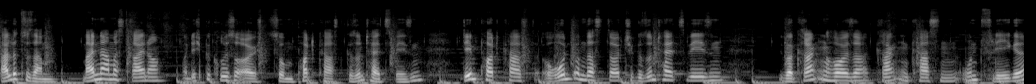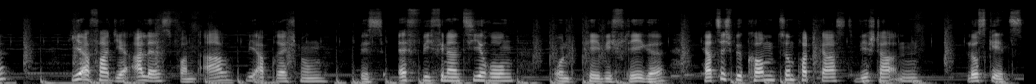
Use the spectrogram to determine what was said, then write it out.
Hallo zusammen, mein Name ist Rainer und ich begrüße euch zum Podcast Gesundheitswesen, dem Podcast rund um das deutsche Gesundheitswesen, über Krankenhäuser, Krankenkassen und Pflege. Hier erfahrt ihr alles von A wie Abrechnung bis F wie Finanzierung und P wie Pflege. Herzlich willkommen zum Podcast. Wir starten. Los geht's.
